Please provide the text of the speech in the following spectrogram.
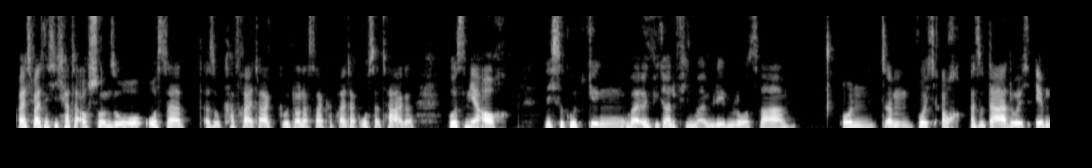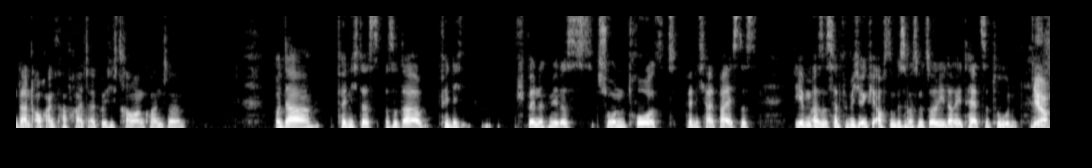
Weil ich weiß nicht, ich hatte auch schon so Oster, also Karfreitag, Donnerstag, Karfreitag, Ostertage, wo es mir auch nicht so gut ging, weil irgendwie gerade viel in meinem Leben los war. Und ähm, wo ich auch, also dadurch eben dann auch an Karfreitag wirklich trauern konnte. Und da finde ich das, also da finde ich, spendet mir das schon Trost, wenn ich halt weiß, dass eben, also es hat für mich irgendwie auch so ein bisschen was mit Solidarität zu tun. Ja.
